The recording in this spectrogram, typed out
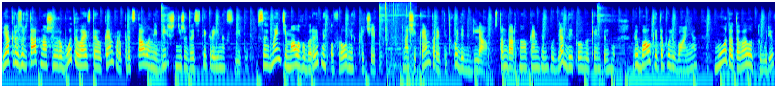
Як результат нашої роботи, Lifestyle Camper представлений більш ніж в 20 країнах світу в сегменті малогабаритних офроудних причепів. Наші кемпери підходять для стандартного кемпінгу, для дикого кемпінгу, рибалки та полювання, мото та велотурів,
